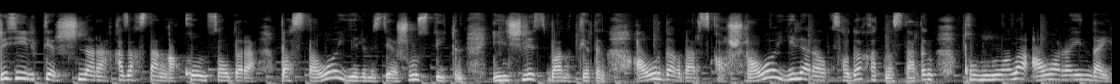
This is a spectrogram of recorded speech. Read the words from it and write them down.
Ресейліктер ішінара қазақстанға қоныс аудара бастауы елімізде жұмыс істейтін еншілес банктердің ауыр дағдарысқа ұшырауы ел аралық сауда қатынастардың құбылмалы ауа райындай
